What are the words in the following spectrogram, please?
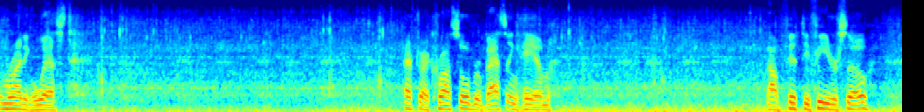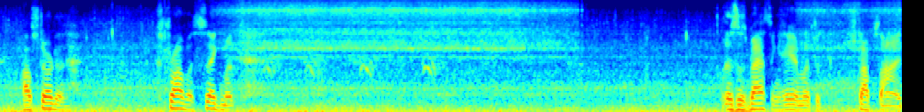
I'm riding west. After I cross over Bassingham, about 50 feet or so, I'll start a Strava segment. This is Bassingham at the stop sign.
